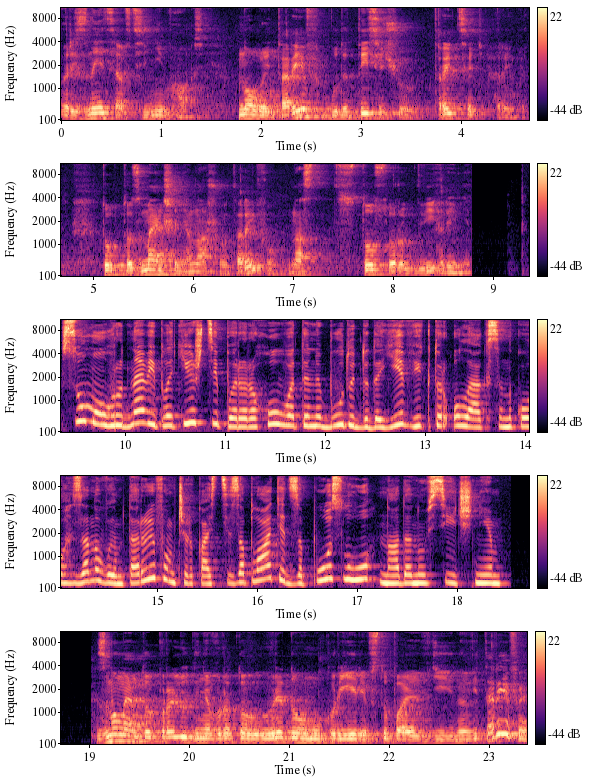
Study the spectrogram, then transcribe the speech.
різниця в ціні в газі. Новий тариф буде 1030 гривень. Тобто зменшення нашого тарифу на 142 гривні. Суму у грудневій платіжці перераховувати не будуть, додає Віктор Олексенко. За новим тарифом черкасці заплатять за послугу, надану в січні. З моменту оприлюднення в рото- в рядовому кур'єрі вступають в дію нові тарифи.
